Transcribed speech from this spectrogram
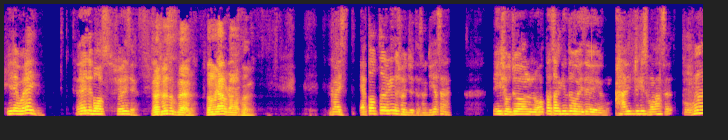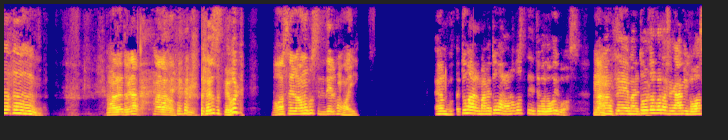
কি রে ওই এই যে বস করে গাইস এত অত্যাচার কিন্তু সহ্য হইতেছে ঠিক আছে এই সহ্য অত্যাচার কিন্তু ওই যে হাড়ির কিছু বলা আছে। বসের অনুপস্থিতিতে এরকম হয়। তোমার মানে তোমার অনুপস্থিতিতে বলো ওই বস। না। মানে তোর তোর কথা আমি বস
